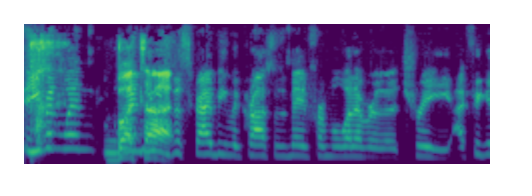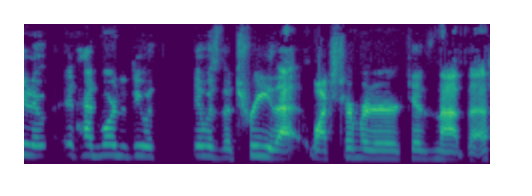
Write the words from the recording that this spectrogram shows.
even when But, when he uh, was describing the cross was made from whatever the tree, I figured it, it had more to do with it was the tree that watched her murder kids, not the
